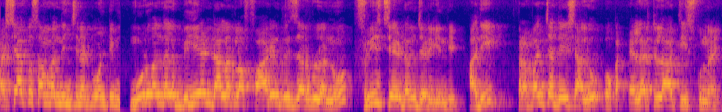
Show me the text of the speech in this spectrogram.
రష్యాకు సంబంధించినటువంటి మూడు వందల బిలియన్ డాలర్ల ఫారిన్ రిజర్వ్లను ఫ్రీజ్ చేయడం జరిగింది. అది ప్రపంచ దేశాలు ఒక అలర్ట్ లా తీసుకున్నాయి.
